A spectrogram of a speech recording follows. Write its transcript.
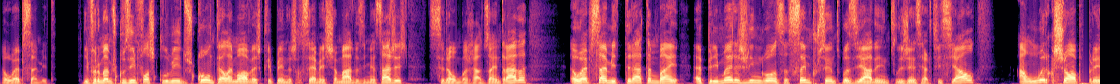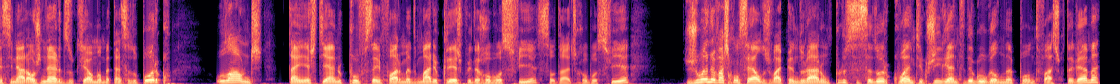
a Web Summit. Informamos que os infos excluídos com telemóveis que apenas recebem chamadas e mensagens serão barrados à entrada. A Web Summit terá também a primeira geringonça 100% baseada em inteligência artificial. Há um workshop para ensinar aos nerds o que é uma matança do porco. O lounge tem este ano puffs em forma de Mário Crespo e da Robô Sofia, saudades Robô Sofia. Joana Vasconcelos vai pendurar um processador quântico gigante da Google na Ponte Vasco da Gama.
